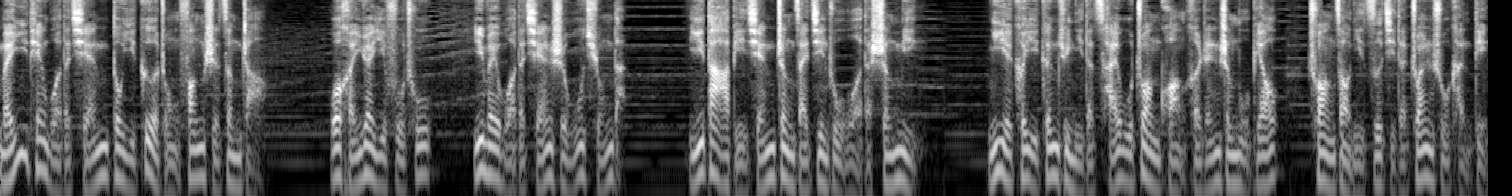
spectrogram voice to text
每一天我的钱都以各种方式增长。我很愿意付出，因为我的钱是无穷的。一大笔钱正在进入我的生命，你也可以根据你的财务状况和人生目标，创造你自己的专属肯定。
